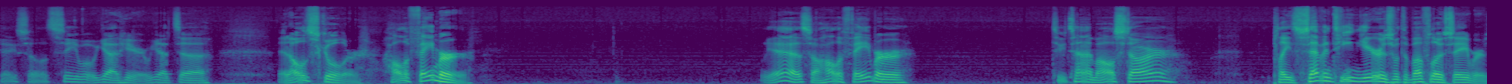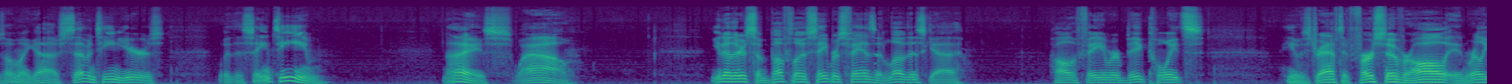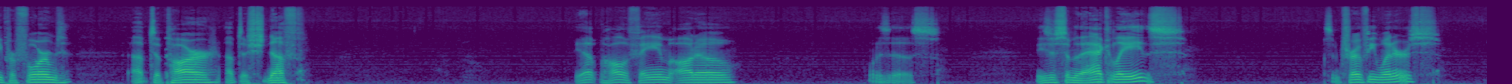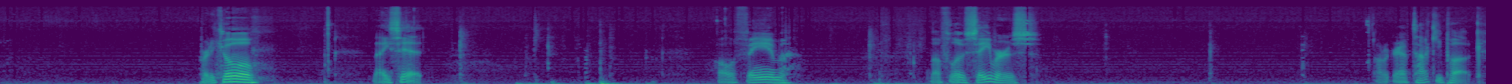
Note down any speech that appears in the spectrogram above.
Okay, so let's see what we got here. We got uh, an old schooler, Hall of Famer. Yeah, it's a Hall of Famer. Two time All Star. Played 17 years with the Buffalo Sabres. Oh my gosh, 17 years with the same team. Nice. Wow. You know, there's some Buffalo Sabres fans that love this guy. Hall of Famer, big points. He was drafted first overall and really performed up to par, up to snuff. Yep, Hall of Fame auto. What is this? These are some of the accolades. Some trophy winners. Pretty cool. Nice hit. Hall of Fame. Buffalo Sabres. Autographed hockey puck.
